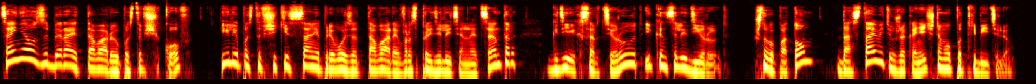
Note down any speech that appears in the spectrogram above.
Цайняо забирает товары у поставщиков, или поставщики сами привозят товары в распределительный центр, где их сортируют и консолидируют – чтобы потом доставить уже конечному потребителю.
